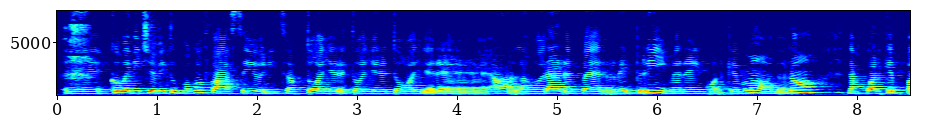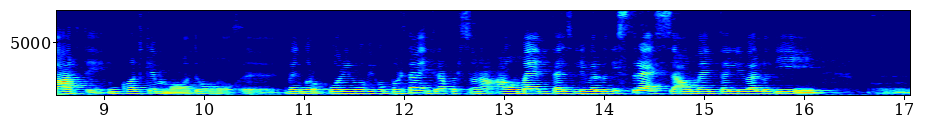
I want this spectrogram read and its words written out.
eh, come dicevi tu poco fa, se io inizio a togliere, togliere, togliere, a lavorare per reprimere in qualche modo, no? Da qualche parte in qualche modo eh, vengono fuori nuovi comportamenti, la persona aumenta il livello di stress, aumenta il livello di mm,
